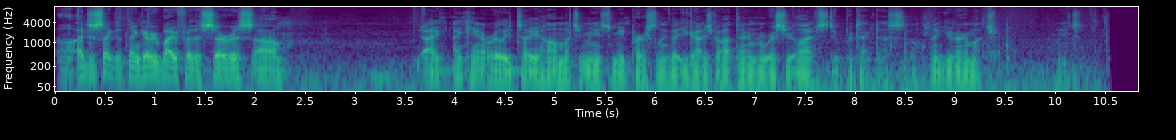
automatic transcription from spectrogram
I'd just like to thank everybody for the service. Um, I, I can't really tell you how much it means to me personally that you guys go out there and risk your lives to protect us. So thank you very much.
